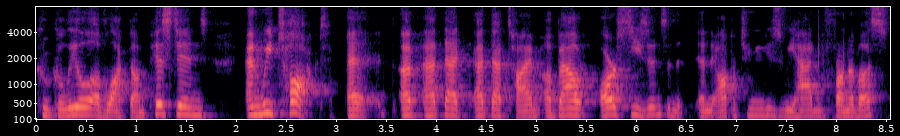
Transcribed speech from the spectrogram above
Ku Khalil of Locked On Pistons, and we talked at, at that at that time about our seasons and the and the opportunities we had in front of us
